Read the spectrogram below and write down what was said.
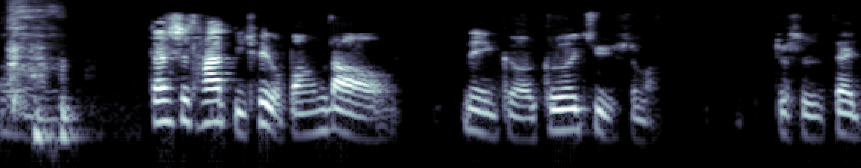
但是他的确有帮到那个歌剧是吗？就是在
